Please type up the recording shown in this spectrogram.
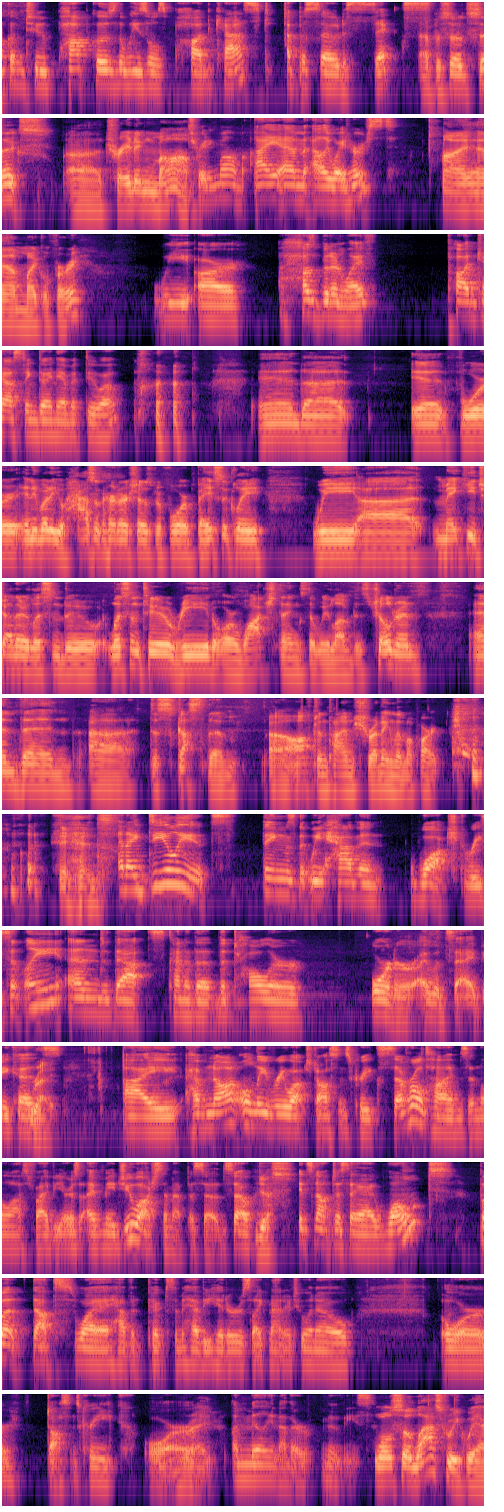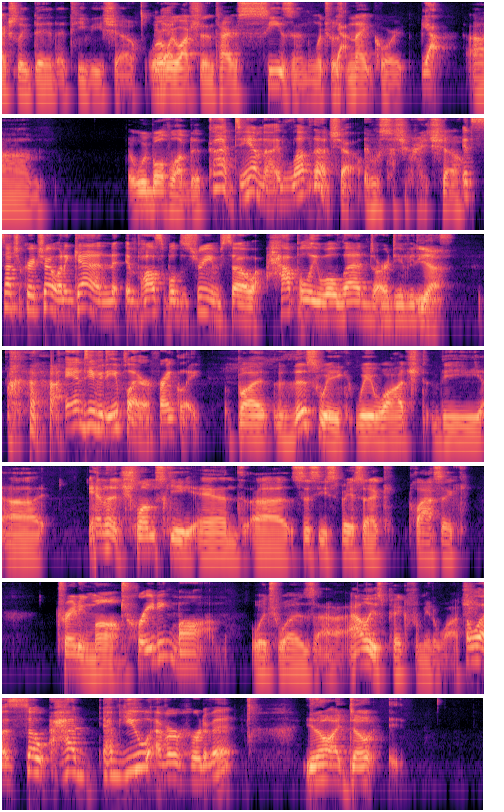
Welcome to Pop Goes the Weasels podcast, episode six. Episode six, uh, Trading Mom. Trading Mom. I am Allie Whitehurst. I am Michael Furry. We are a husband and wife podcasting dynamic duo. and uh, it, for anybody who hasn't heard our shows before, basically we uh, make each other listen to listen to, read, or watch things that we loved as children, and then uh, discuss them. Uh, oftentimes, shredding them apart. and And ideally, it's things that we haven't watched recently, and that's kind of the the taller order, I would say, because Right. I have not only rewatched Dawson's Creek several times in the last five years, I've made you watch some episodes. So yes, it's not to say I won't, but that's why I haven't picked some heavy hitters like 90210 or Dawson's Creek or right. a million other movies. Well, so last week we actually did a TV show where we, did. watched an entire season, which was Yeah. Night Court. Yeah. Um, we both loved it. God damn, I love that show. It was such a great show. It's such a great show. And again, impossible to stream, so happily we'll lend our DVDs. Yeah. And DVD player, frankly. but this week we watched the uh, Anna Chlumsky and uh, Sissy Spacek classic Trading Mom, Trading Mom. which was uh, Allie's pick for me to watch. It was. So had have you ever heard of it? You know, I don't.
